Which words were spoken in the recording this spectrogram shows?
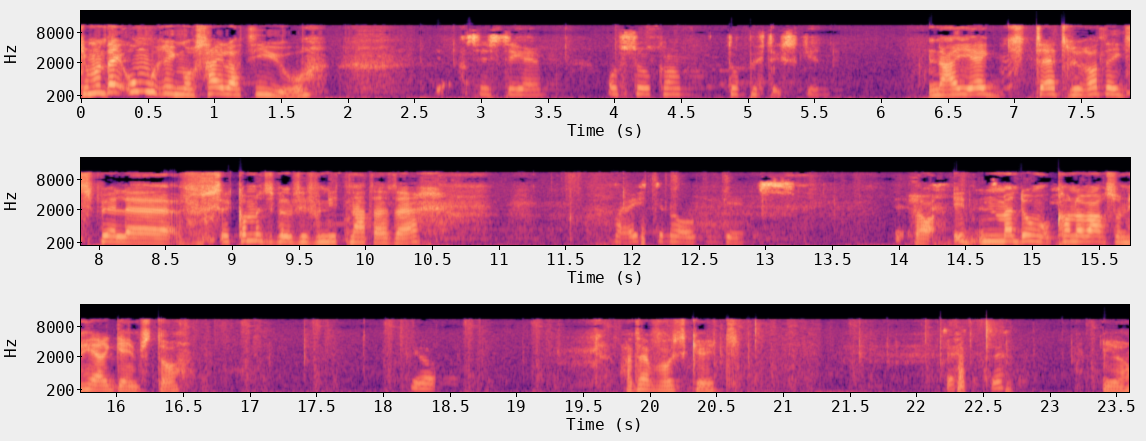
ja, men de omringer oss hele tiden. Ja, siste game. Og så kan da bytte jeg skin. Nei, jeg, jeg tror at jeg spiller Jeg kommer til å spille Fifa 19 etter dette. Nei, ikke noen games. Ja, men da kan det være sånn her games, da. Ja, At det er faktisk gøy. dette. Ja.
